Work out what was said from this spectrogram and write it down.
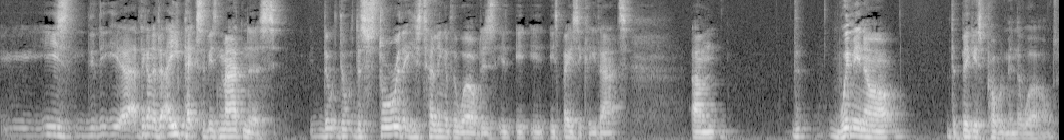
he's uh, the, kind of apex of his madness. The, the, the, story that he's telling of the world is, is, is basically that um, women are the biggest problem in the world.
